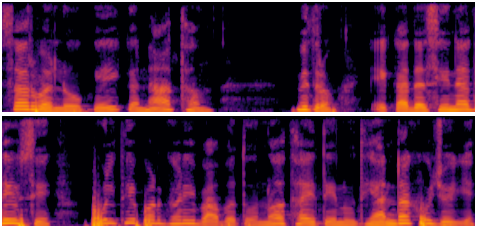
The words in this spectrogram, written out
સર્વલોકૈકનાથમ મિત્રો, એકાદશીના દિવસે ભૂલથી પણ ઘણી બાબતો ન થાય તેનું ધ્યાન રાખવું જોઈએ.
